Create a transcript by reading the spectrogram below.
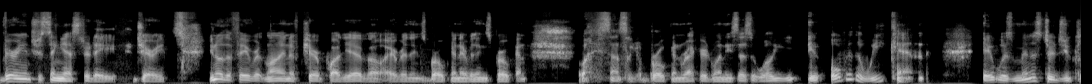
Very interesting yesterday, Jerry. You know the favorite line of Pierre Poilievre, oh, everything's broken, everything's broken. Well, he sounds like a broken record when he says it. Well, it, over the weekend, it was Minister Duclos,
